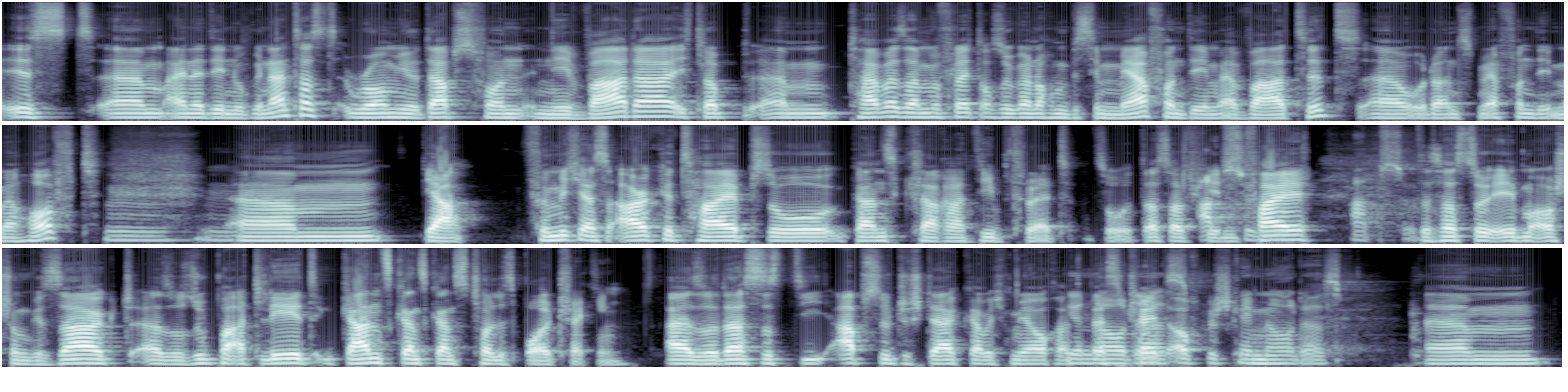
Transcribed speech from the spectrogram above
ist ähm, einer, den du genannt hast, Romeo Dubs von Nevada. Ich glaube, ähm, teilweise haben wir vielleicht auch sogar noch ein bisschen mehr von dem erwartet äh, oder uns mehr von dem erhofft. Mhm. Ähm, ja, für mich als Archetype so ganz klarer Deep Threat. So, das auf jeden absolut, Fall. Absolut. Das hast du eben auch schon gesagt. Also super Athlet, ganz, ganz, ganz tolles Balltracking. Also, das ist die absolute Stärke, habe ich mir auch als genau Best Trade aufgeschrieben. Genau das. Ähm,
